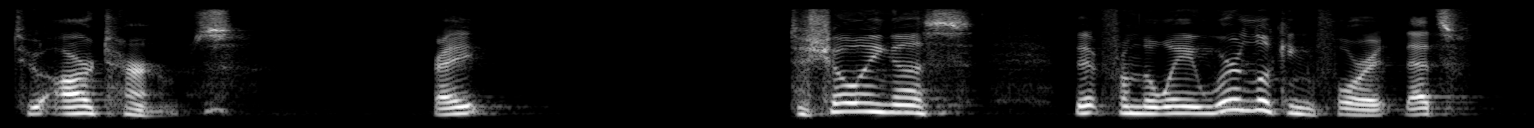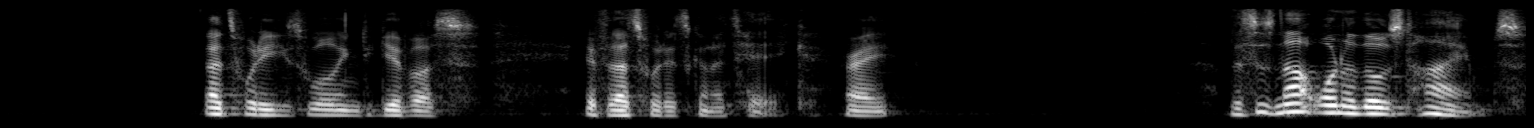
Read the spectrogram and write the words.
to our terms, right? To showing us that from the way we're looking for it, that's, that's what He's willing to give us if that's what it's going to take, right? This is not one of those times.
